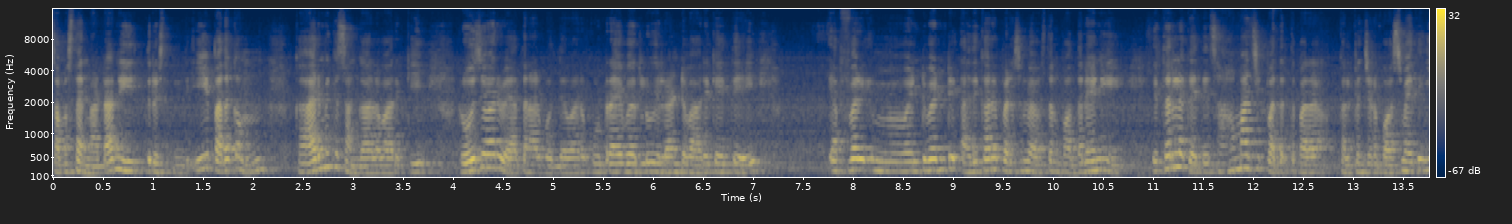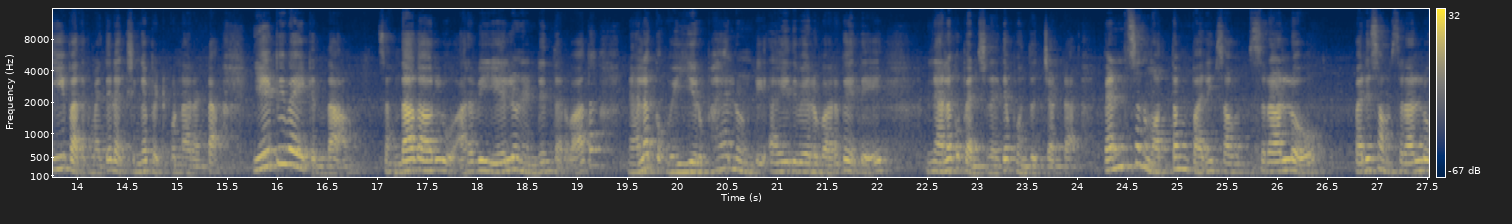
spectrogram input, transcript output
సంస్థ అనమాట నియంత్రిస్తుంది ఈ పథకం కార్మిక సంఘాల వారికి రోజువారీ వేతనాలు పొందే వరకు డ్రైవర్లు ఇలాంటి వారికైతే ఎవరి ఎటువంటి అధికార పెన్షన్ వ్యవస్థను పొందలేని ఇతరులకైతే సామాజిక భద్రత కల్పించడం కోసం అయితే ఈ పథకం అయితే లక్ష్యంగా పెట్టుకున్నారంట. ఏపీవై కింద చందాదారులు అరవై ఏళ్ళు నిండిన తర్వాత నెలకు వెయ్యి రూపాయల నుండి ఐదు వేల వరకు అయితే నెలకు పెన్షన్ అయితే పొందొచ్చంట. పెన్షన్ మొత్తం పది సంవత్సరాల్లో పది సంవత్సరాల్లో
